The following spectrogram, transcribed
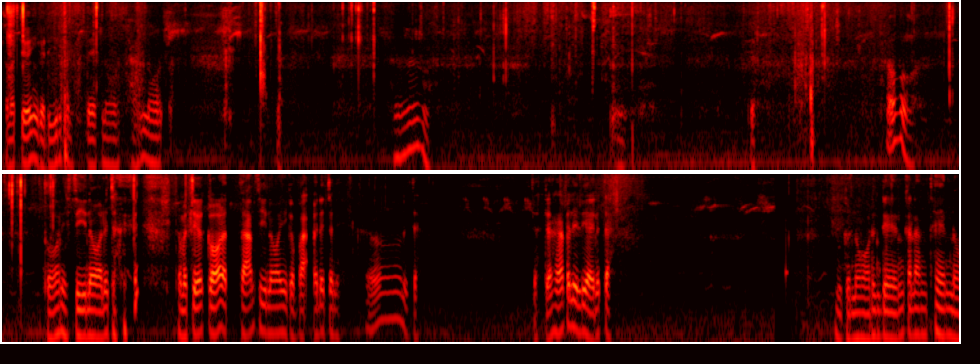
จะมาเจออย่างก็ดีนะจ๊ะเตกโนถามโนจ้ะอืม โอ้กอนี่สีนอด้วยจ้ะถ้ามาเจอกอละสามสีนอนี่กับบะไปได้จ้ะนี่โอ้นี่จ้ะจ้ะเดี๋ยวหาไปเรื่อยๆนะจ๊ะนี่ก็นอแดงๆกำลังแทงนอ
